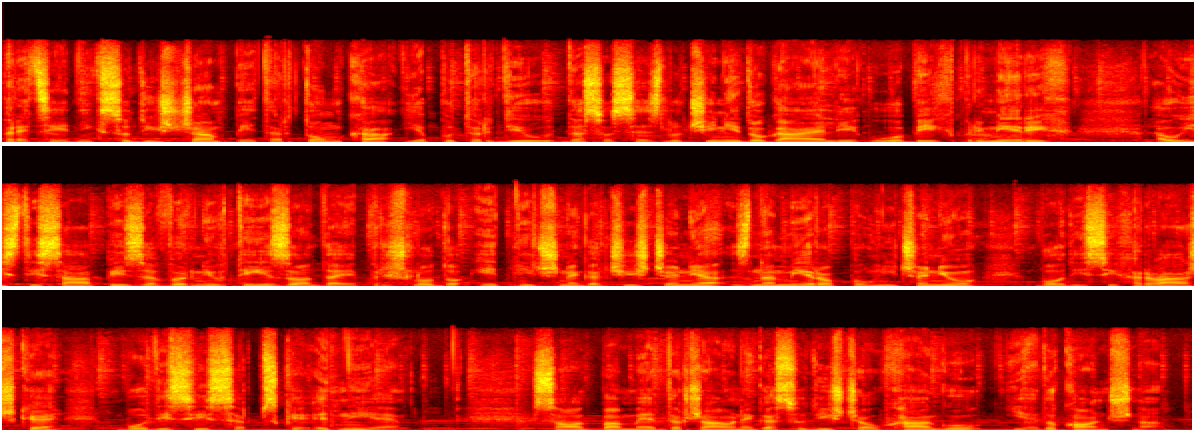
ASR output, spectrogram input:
Predsednik sodišča Petr Tomka je potrdil, da so se zločini dogajali v obeh primerih, a v isti sapi zavrnil tezo, da je prišlo do etničnega čiščenja z namero po uničenju bodi si hrvaške, bodi si srpske etnije. Sodba meddržavnega sodišča v Hagu je dokončna.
